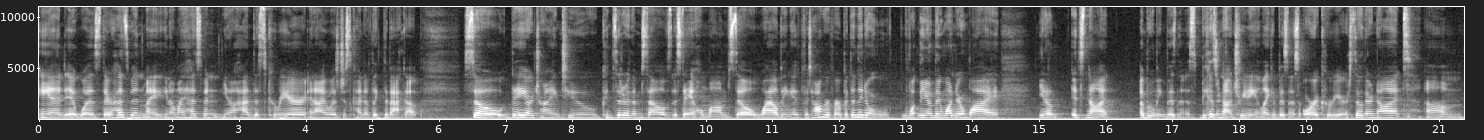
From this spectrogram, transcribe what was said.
And it was their husband, my you know, my husband, you know, had this career and I was just kind of like the backup. So they are trying to consider themselves a stay-at-home mom still while being a photographer, but then they don't you know, they wonder why you know, it's not a booming business because they're not treating it like a business or a career. So they're not. Um,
